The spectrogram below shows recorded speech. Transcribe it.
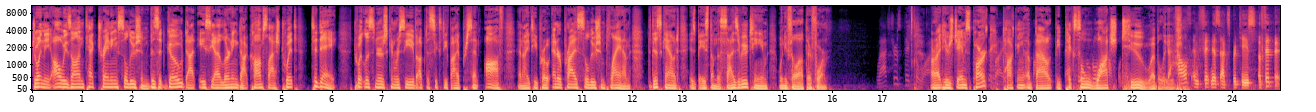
Join the always on tech training solution. Visit go.acilearning.com slash twit today. Twit listeners can receive up to 65% off an IT Pro Enterprise Solution Plan. The discount is based on the size of your team when you fill out their form. All right, here's James Park talking about the Pixel Watch 2, I believe. the health and fitness expertise of Fitbit.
